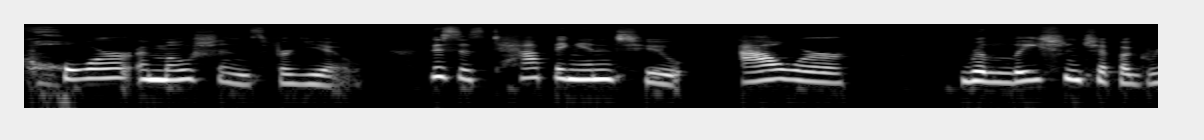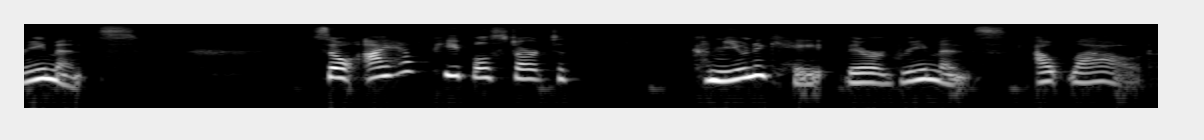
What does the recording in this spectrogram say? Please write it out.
core emotions for you. This is tapping into our relationship agreements. So I have people start to communicate their agreements out loud.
